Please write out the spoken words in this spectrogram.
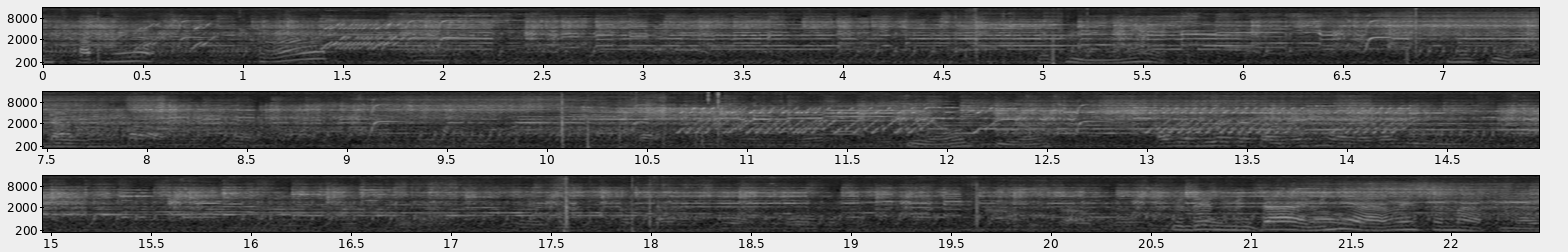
มันชัดไหมเนี่ยจะถึงนี่ไม่เสียงดังเสียวเสียวเอาวันนี้เราจะไปไม่แพ้ก็ดีจะเล่นไม่ได้ไหมเนี่ยไม่สนับเลย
